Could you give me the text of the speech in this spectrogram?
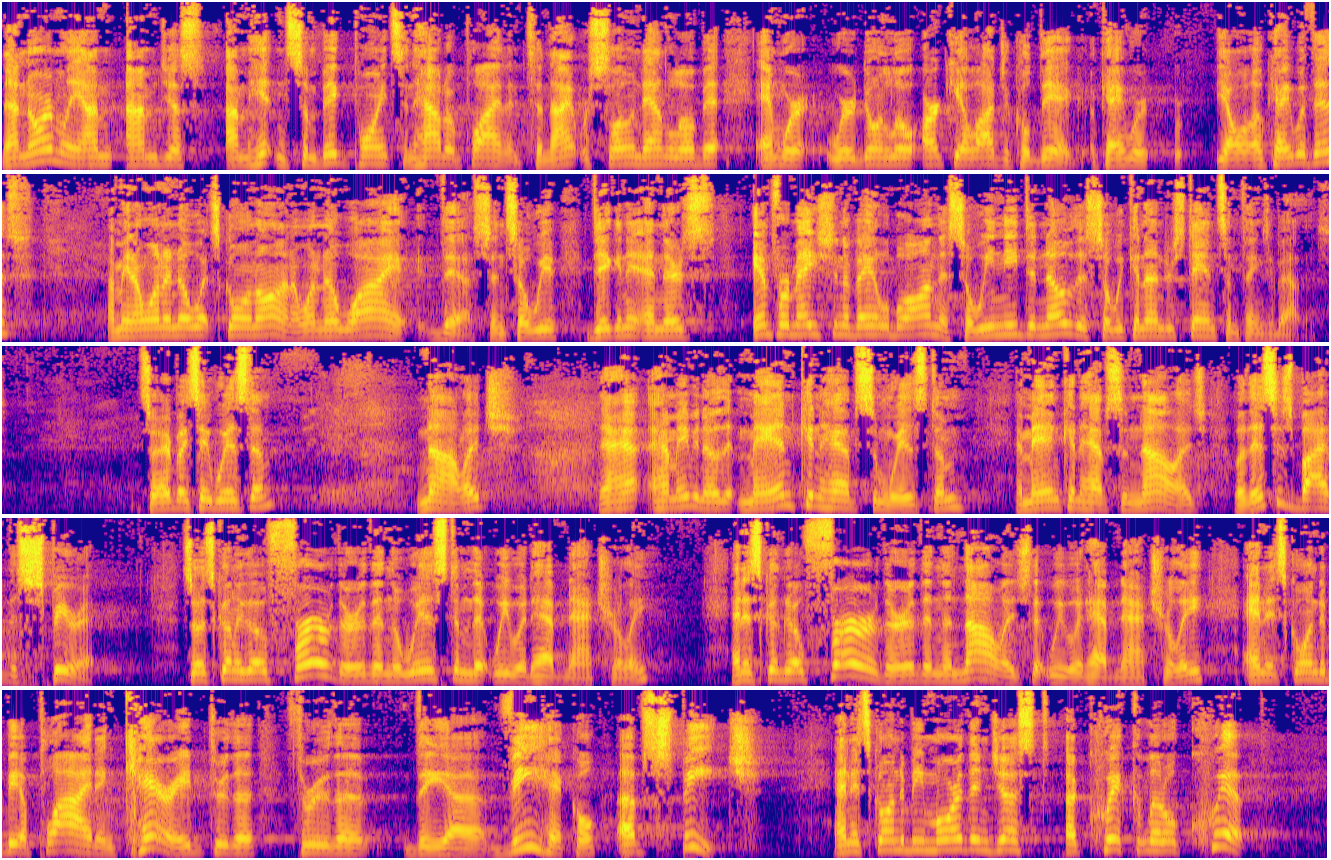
Now, normally I'm, I'm just, I'm hitting some big points and how to apply them. Tonight we're slowing down a little bit and we're, we're doing a little archaeological dig. Okay? We're, we're y'all okay with this? I mean, I want to know what's going on. I want to know why this. And so we're digging it and there's information available on this. So we need to know this so we can understand some things about this. So everybody say wisdom, wisdom. knowledge. knowledge. Now, how, how many of you know that man can have some wisdom and man can have some knowledge, but this is by the Spirit. So it's going to go further than the wisdom that we would have naturally. And it's going to go further than the knowledge that we would have naturally. And it's going to be applied and carried through the, through the, the uh, vehicle of speech. And it's going to be more than just a quick little quip.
